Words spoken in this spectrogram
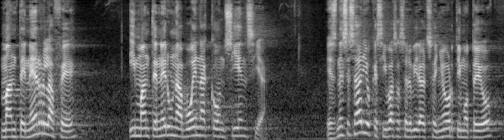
mantener la fe y mantener una buena conciencia. Es necesario que si vas a servir al Señor, Timoteo,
